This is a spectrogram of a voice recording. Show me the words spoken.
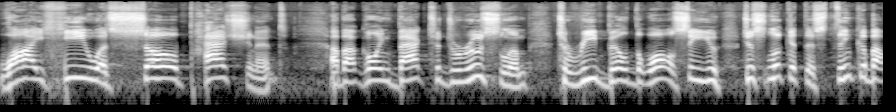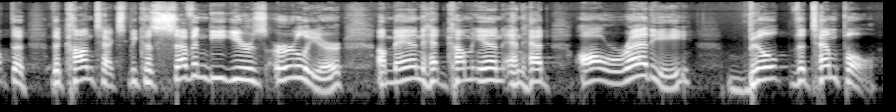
why he was so passionate about going back to Jerusalem to rebuild the walls. See, you just look at this, think about the, the context, because 70 years earlier, a man had come in and had already built the temple.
